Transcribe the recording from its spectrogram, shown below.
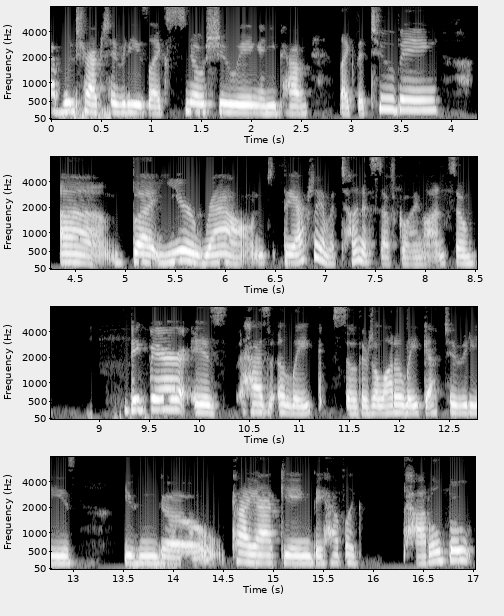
have winter activities like snowshoeing, and you have like the tubing. Um, but year round, they actually have a ton of stuff going on. So Big Bear is has a lake, so there's a lot of lake activities. You can go kayaking. They have like paddle boat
